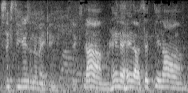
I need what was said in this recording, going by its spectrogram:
60 years in the making. نعم هنا هنا 60 عام.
